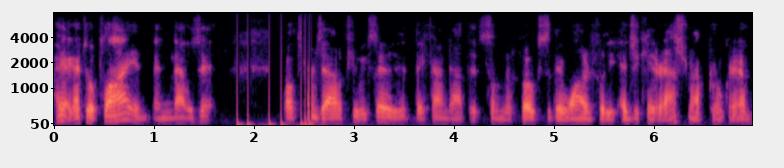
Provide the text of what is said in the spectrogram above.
hey, I got to apply, and, and that was it. Well, it turns out a few weeks later they found out that some of the folks that they wanted for the educator astronaut program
